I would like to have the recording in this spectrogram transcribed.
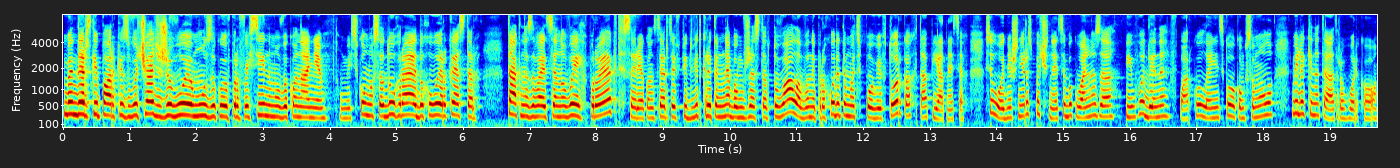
Бендерські парки звучать живою музикою в професійному виконанні. У міському саду грає духовий оркестр. Так називається новий проект. Серія концертів під відкритим небом вже стартувала. Вони проходитимуть по вівторках та п'ятницях. Сьогоднішній розпочнеться буквально за півгодини в парку Ленінського комсомолу біля кінотеатру Горького.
